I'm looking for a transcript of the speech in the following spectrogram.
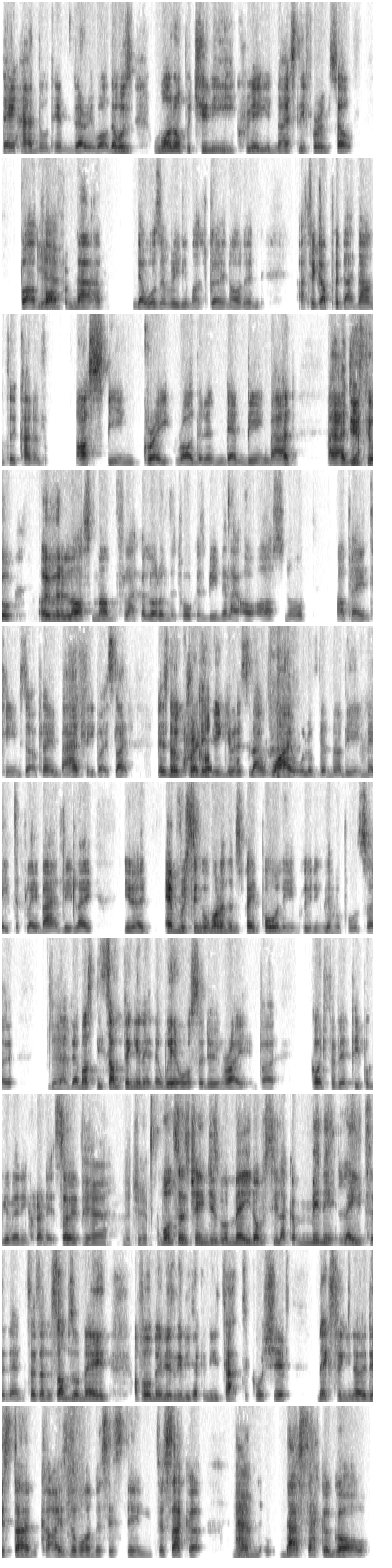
they handled him very well. There was one opportunity he created nicely for himself, but apart Yeah. from that, there wasn't really much going on. And I think I put that down to kind of us being great rather than them being bad. I, I do Yeah. feel over the last month, like a lot of the talk has been that like, oh, Arsenal are playing teams that are playing badly, but it's like there's no credit being given as to like why all of them are being made to play badly. Like, you know, every single one of them's played poorly, including Liverpool. So there- Yeah. there must be something in it that we're also doing right, but God forbid people give any credit. So Yeah, legit. once those changes were made, obviously like a minute later, then so, so the subs were made. I thought maybe it's gonna be like a new tactical shift. Next thing you know, this time Kai's the one assisting to Saka, Yeah. and that Saka goal.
